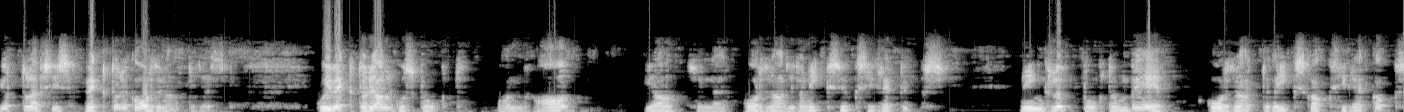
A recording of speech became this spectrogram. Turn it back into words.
jutt tuleb siis vektori koordinaatidest. Kui vektori alguspunkt on A ja selle koordinaadid on x1, y1 ning lõpp-punkt on B koordinaatidega x2, y2,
